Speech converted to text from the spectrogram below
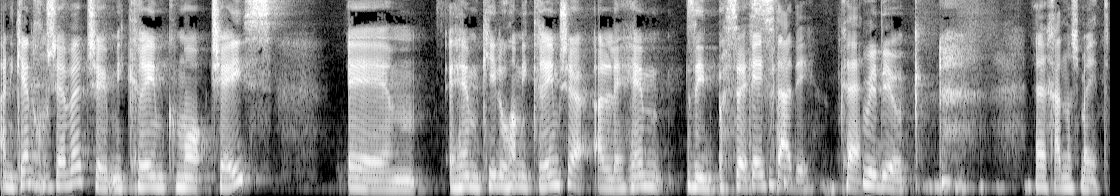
אני כן חושבת שמקרים כמו צ'ייס, אמ, הם כאילו המקרים שעליהם זה התבסס. case study, כן, בדיוק. חד משמעית.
